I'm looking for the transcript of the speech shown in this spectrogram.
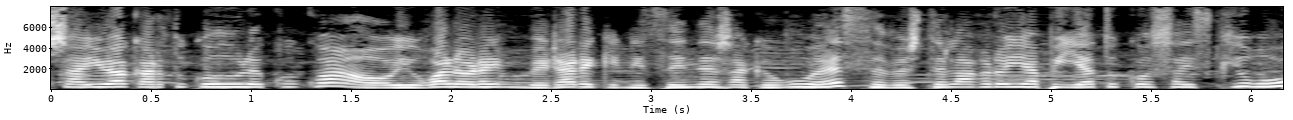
saioak hartuko du lekukoa, o igual orain berarekin itzein dezakegu, ez? Beste lagroia pilatuko zaizkigu.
